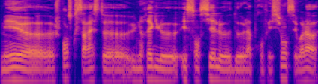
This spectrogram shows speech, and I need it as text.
mais je pense que ça reste une règle essentielle de la profession. C'est voilà,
